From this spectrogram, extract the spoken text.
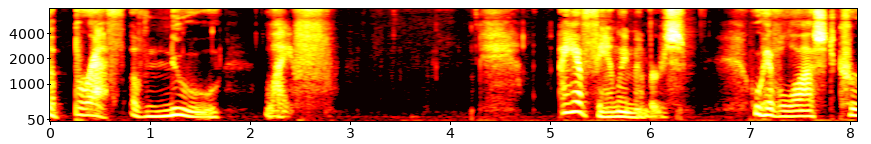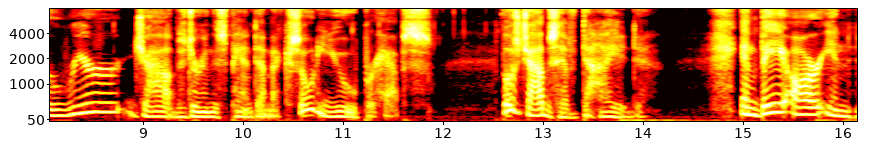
the breath of new life. I have family members who have lost career jobs during this pandemic. So do you, perhaps. Those jobs have died. And they are, in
